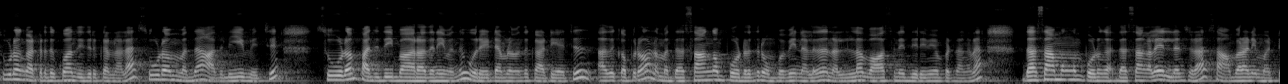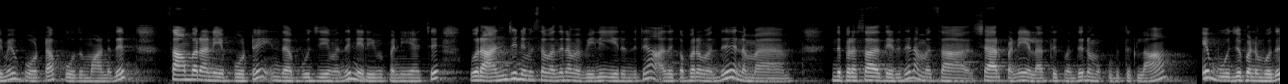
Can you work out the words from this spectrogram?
சூடம் காட்டுறதுக்கும் அந்த இது இருக்கிறனால சூடம் வந்து அதுலேயே வச்சு சூடம் பஞ்சதீப ஆராதனை வந்து ஒரே டைமில் வந்து காட்டியாச்சு. அதுக்கப்புறம் நம்ம தசாங்கம் போடுறது ரொம்பவே நல்லது. நல்லா வாசனை திரவியம் பண்ணுறாங்கன்னா தசாமங்கம் போடுங்க. தசாங்கலாம் இல்லைன்னு சொன்னால் சாம்பராணி மட்டுமே போட்டால் போதுமானது. சாம்பராணியை போட்டு இந்த பூஜையை வந்து நிறைவு பண்ணியாச்சு. ஒரு அஞ்சு நிமிஷம் வந்து நம்ம வெளியே இருந்துட்டு அதுக்கப்புறம் வந்து நம்ம இந்த பிரசாதத்தை எடுத்து நம்ம சா ஷேர் பண்ணி எல்லாத்துக்கும் வந்து நம்ம கொடுத்துக்கலாம். ஏன் பூஜை பண்ணும்போது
